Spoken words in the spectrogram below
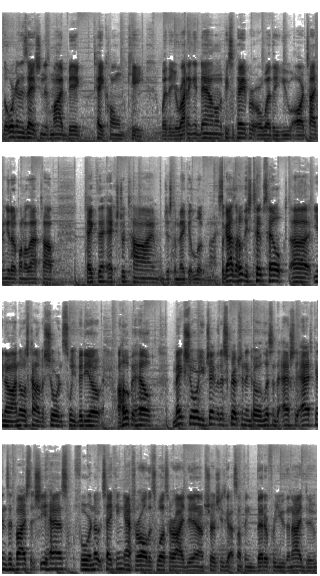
The organization is my big take-home key. Whether you're writing it down on a piece of paper or whether you are typing it up on a laptop, take the extra time just to make it look nice. So guys, I hope these tips helped. Uh, you know, I know it's kind of a short and sweet video. I hope it helped. Make sure you check the description and go listen to Ashley Adkins' advice that she has for note taking. After all, this was her idea, and I'm sure she's got something better for you than I do.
